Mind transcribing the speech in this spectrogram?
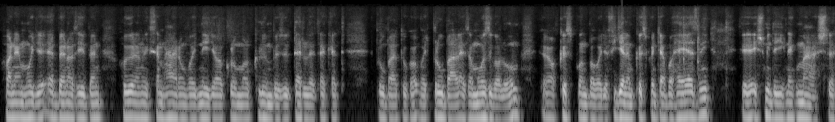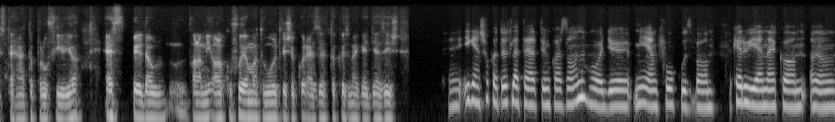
hanem hogy ebben az évben, ha jól emlékszem, három vagy négy alkalommal különböző területeket próbáltuk, vagy próbál ez a mozgalom a központba, vagy a figyelem központjába helyezni, és mindegyiknek más lesz tehát a profilja. Ez például valami alkufolyamat volt, és akkor ez lett a közmegegyezés. Igen, sokat ötleteltünk azon, hogy milyen fókuszba kerüljenek a, a,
